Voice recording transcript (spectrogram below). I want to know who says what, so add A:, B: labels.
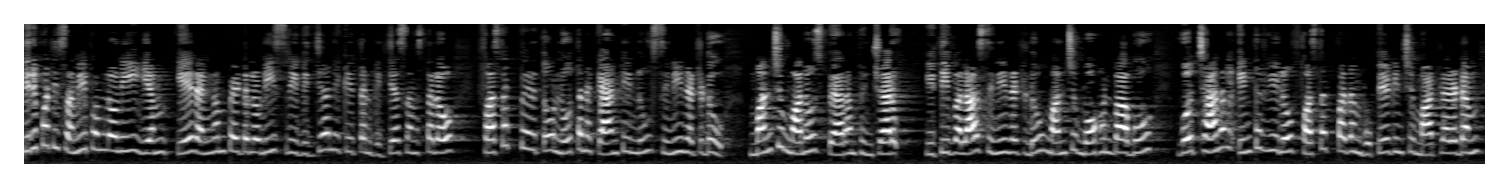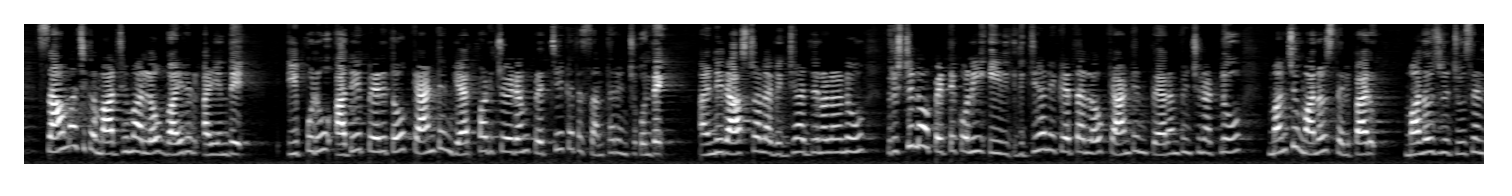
A: తిరుపతి సమీపంలోని ఎం. ఏ. రంగంపేటలోని శ్రీ విద్యానికేతన్ విద్యా సంస్థలో ఫసక్ పేరుతో నూతన క్యాంటీన్ను సినీ నటుడు మంచు మనోజ్ ప్రారంభించారు. ఇటీవల సినీ నటుడు మంచు మోహన్ బాబు ఓ ఛానల్ ఇంటర్వ్యూలో ఫసక్ పదం ఉపయోగించి మాట్లాడడం సామాజిక మాధ్యమాల్లో వైరల్ అయింది. ఇప్పుడు అదే పేరుతో క్యాంటీన్ ఏర్పాటు చేయడం ప్రత్యేకత సంతరించుకుంది. అన్ని రాష్ట్రాల విద్యార్థినులను దృష్టిలో పెట్టుకుని ఈ విద్యానికేతన్లో క్యాంటీన్ ప్రారంభించినట్లు మంచు మనోజ్ తెలిపారు. మనోజ్ను చూసేందుకు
